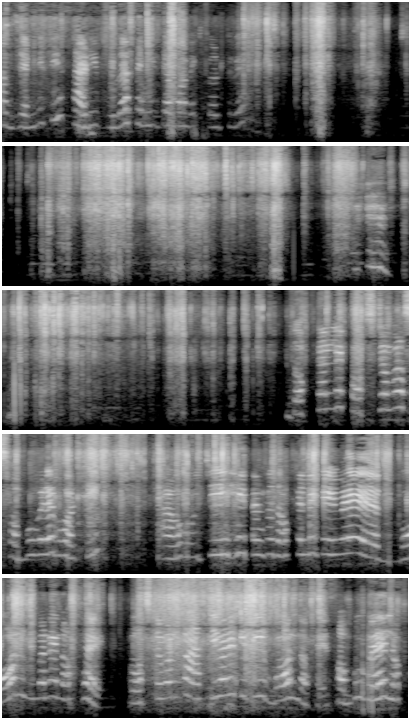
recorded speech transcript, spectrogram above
मतलब जेमिति साड़ी पूरा सेमिति आप देखिपे দোকান কষ্টমর সবুলে ভর্তি আোকানে কেবে বন্ধ মানে নথায় কষ্টমর আসবার কিছু বন্ধ নথায় সবুলে লোক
